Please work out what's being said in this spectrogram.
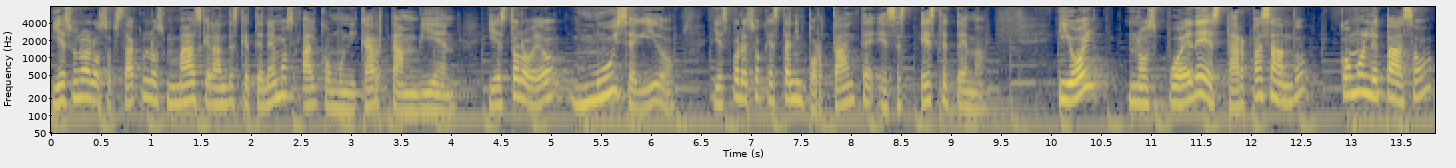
Y es uno de los obstáculos más grandes que tenemos al comunicar también. Y esto lo veo muy seguido. Y es por eso que es tan importante este tema. Y hoy nos puede estar pasando como le, pasó,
